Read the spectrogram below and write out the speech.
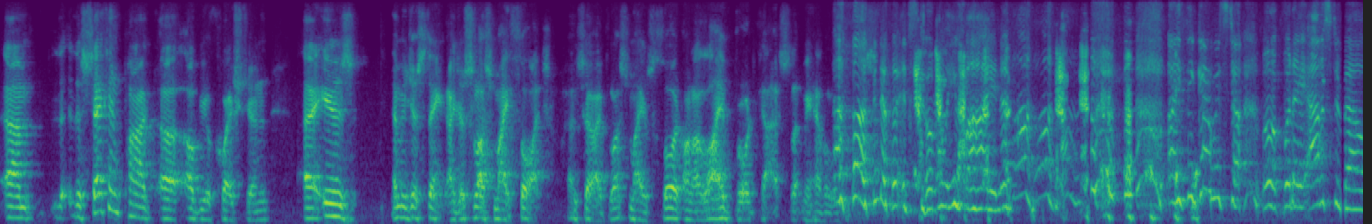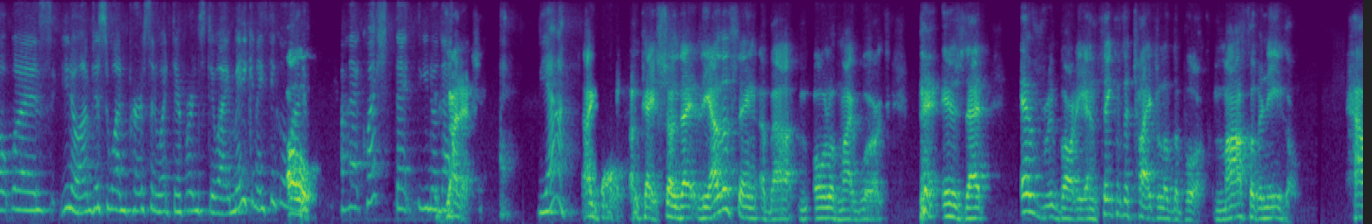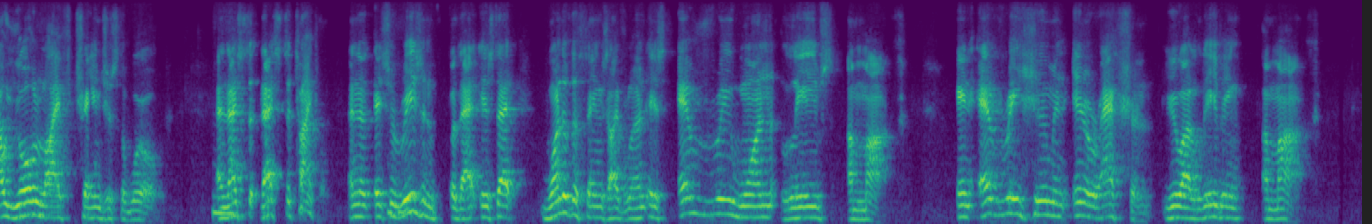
Um, the, second part uh, of your question uh, is let me just think. I just lost my thought. I'm sorry, I've lost my thought on a live broadcast. Let me have a look. no, it's totally fine. I think I was, ta- what I asked about was, you know, I'm just one person. What difference do I make? And I think a lot oh, of that question that, you know, that. Got it. Yeah. I got it. Okay. So the, the other thing about all of my work is that everybody, and think of the title of the book, Mark of an Eagle, how your life changes the world. Mm-hmm. And that's the, that's the title. And it's a mm-hmm. reason for that is that one of the things I've learned is everyone leaves a mark. In every human interaction, you are leaving a mark.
